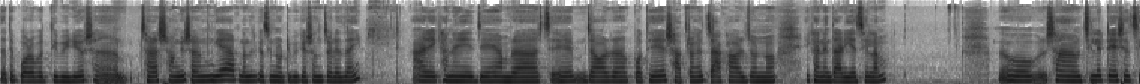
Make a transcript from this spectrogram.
যাতে পরবর্তী ভিডিও সা- ছাড়ার সঙ্গে সঙ্গে আপনাদের কাছে নোটিফিকেশন চলে যায়। আর এখানে যে আমরা হচ্ছে যাওয়ার পথে সাত রঙের চা খাওয়ার জন্য এখানে দাঁড়িয়েছিলাম। তো সিলেটে এসেছি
